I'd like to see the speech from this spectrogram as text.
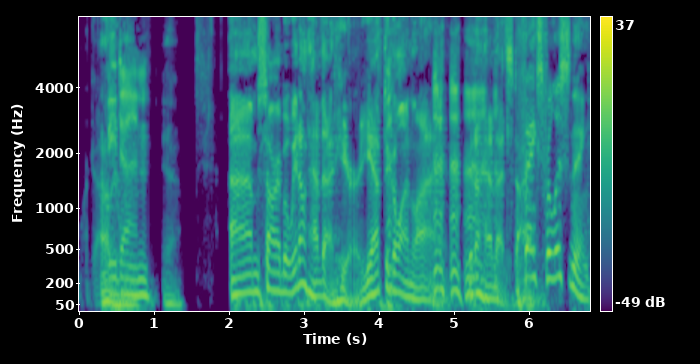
walk out Be of there. done. Yeah. I'm sorry, but we don't have that here. You have to go online. we don't have that style. Thanks for listening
